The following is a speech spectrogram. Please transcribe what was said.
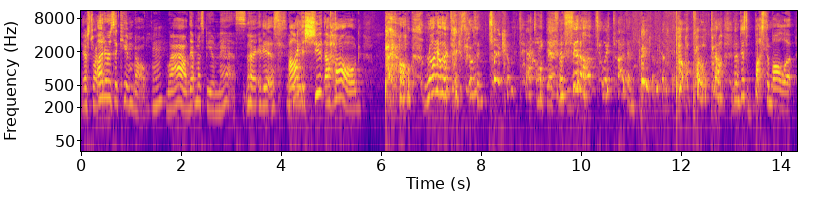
They're struggling. Utters akimbo. Mm-hmm. Wow, that must be a mess. it is. I like to shoot a hog. Pow! Run over there, take his hooves and take him down. Take that and sit on until he dies and beat him. Pow, pow, pow, and just bust them all up.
